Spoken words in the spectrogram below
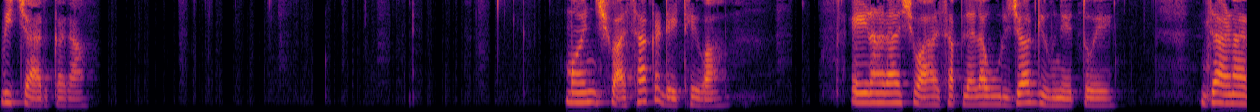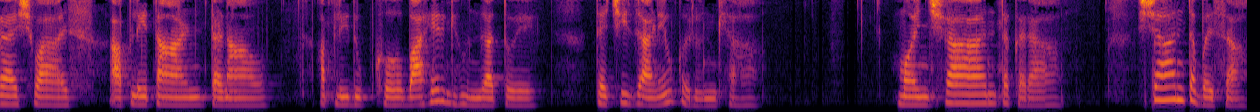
विचार करा. मन श्वासाकडे ठेवा. येणारा श्वास आपल्याला ऊर्जा घेऊन येतोय. जाणारा श्वास आपले ताण तणाव आपली दुःख बाहेर घेऊन जातोय त्याची जाणीव करून घ्या. मन शांत करा शांत बसा.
